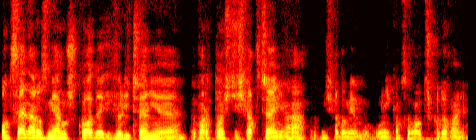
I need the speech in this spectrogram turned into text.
ocena rozmiaru szkody i wyliczenie wartości świadczenia. Świadomie unikam słowa odszkodowania.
